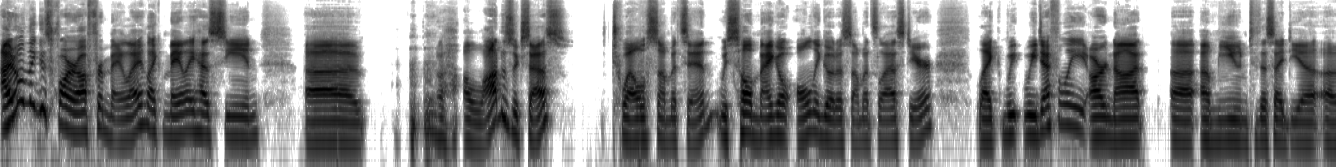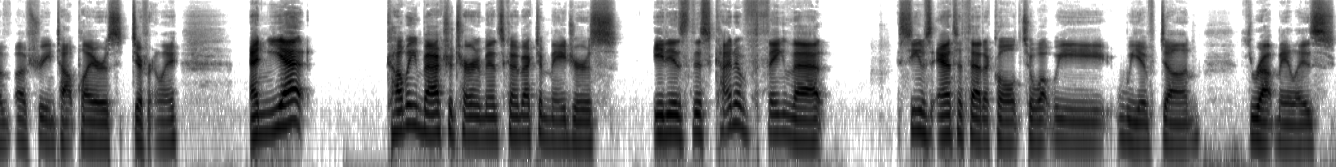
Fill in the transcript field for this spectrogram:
I don't think is far off from melee. Like melee has seen uh, a lot of success. 12 summits in. We saw Mango only go to summits last year. Like we, we definitely are not uh, immune to this idea of, of treating top players differently. And yet coming back to tournaments, coming back to majors, it is this kind of thing that seems antithetical to what we we have done throughout melee's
